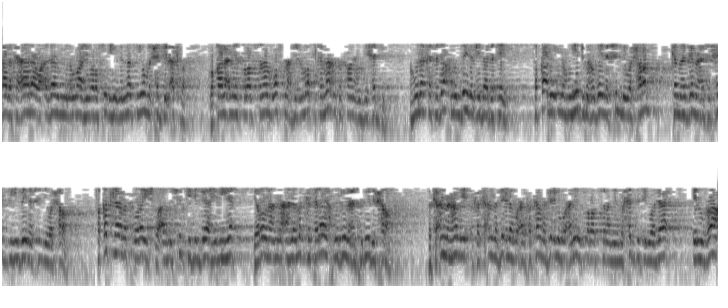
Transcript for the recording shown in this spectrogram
قال تعالى وأذان من الله ورسوله من الناس يوم الحج الأكبر. وقال عليه الصلاة والسلام واصنع في عمرتك ما أنت صانع في حجه فهناك تداخل بين العبادتين. فقالوا إنه يجمع بين الحل والحرم كما جمع في حجه بين الحل والحرم. فقد كانت قريش وأهل الشرك في الجاهلية يرون أن أهل مكة لا يخرجون عن حدود الحرم. فكأن هذه فكأن فعله فكان فعله عليه الصلاة والسلام يوم حدث الوداع إلغاء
